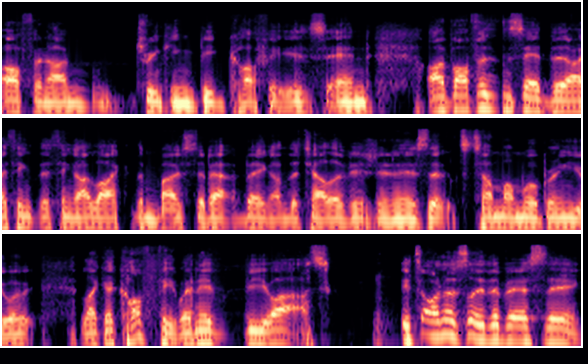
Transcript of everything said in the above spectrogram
often I'm drinking big coffees. And I've often said that I think the thing I like the most about being on the television is that someone will bring you a, like a coffee whenever you ask it's honestly the best thing.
